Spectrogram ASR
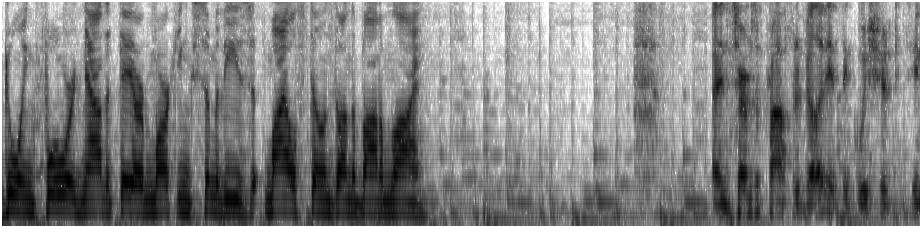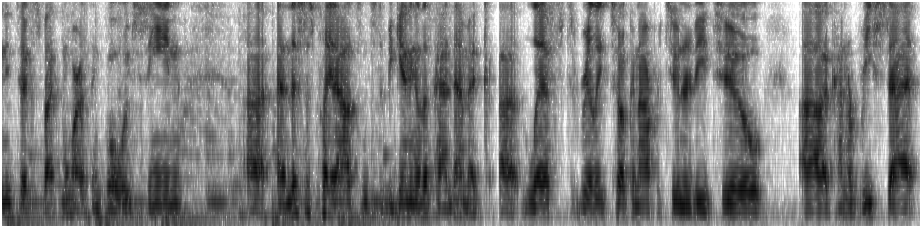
going forward now that they are marking some of these milestones on the bottom line? In terms of profitability, I think we should continue to expect more. I think what we've seen uh, and this has played out since the beginning of the pandemic. Uh, Lyft really took an opportunity to uh, kind of reset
